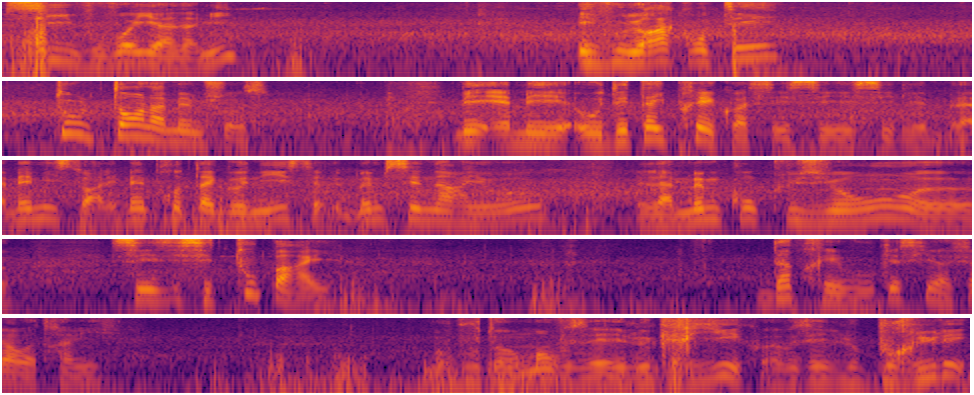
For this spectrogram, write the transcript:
si vous voyez un ami et vous lui racontez tout le temps la même chose. mais, au détail près, quoi. C'est la même histoire, les mêmes protagonistes, le même scénario, la même conclusion. Euh, c'est tout pareil. D'après vous, qu'est-ce qui va faire votre ami? Bout d'un moment, vous allez le griller, quoi. Vous allez le brûler.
